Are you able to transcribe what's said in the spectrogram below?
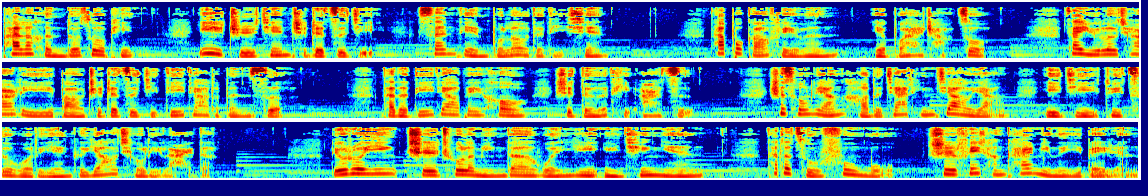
拍了很多作品，一直坚持着自己三点不漏的底线。他不搞绯闻，也不爱炒作，在娱乐圈里保持着自己低调的本色。他的低调背后是“得体”二字，是从良好的家庭教养以及对自我的严格要求里来的。刘若英是出了名的文艺女青年，她的祖父母是非常开明的一辈人，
